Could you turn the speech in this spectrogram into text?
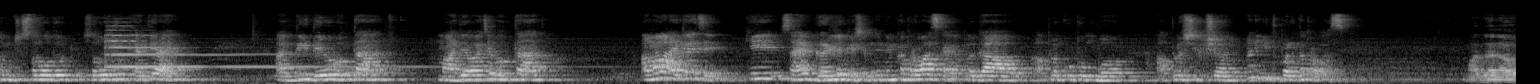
तुमची सर्वदूर सर्वदूर ख्याती आहे अगदी देवभक्त आहात. महादेवाचे भक्त आहात. आम्हाला ऐकायचंय की साहेब घडले कसे? म्हणजे नेमका प्रवास काय? आपलं गाव आपलं कुटुंब आपलं शिक्षण आणि इथपर्यंत प्रवास. माझं नाव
